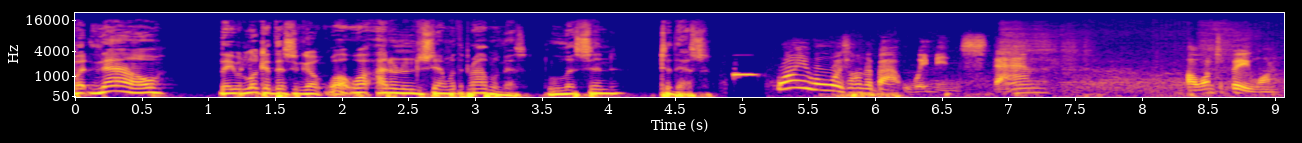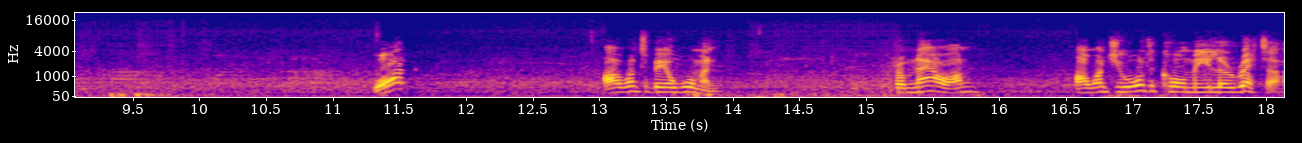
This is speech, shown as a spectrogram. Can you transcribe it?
but now they would look at this and go, well, well I don't understand what the problem is. Listen to this. Why are you always on about women, Stan? I want to be one. What? I want to be a woman. From now on, I want you all to call me Loretta.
